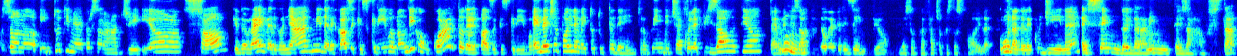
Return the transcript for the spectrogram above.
sono in tutti i miei personaggi. Io so che dovrei vergognarmi delle cose che scrivo, non dico un quarto delle cose che scrivo, e invece poi le metto tutte dentro. Quindi c'è quell'episodio, c'è un mm. episodio dove per esempio, adesso faccio questo spoiler, una delle cugine, essendo veramente esausta,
